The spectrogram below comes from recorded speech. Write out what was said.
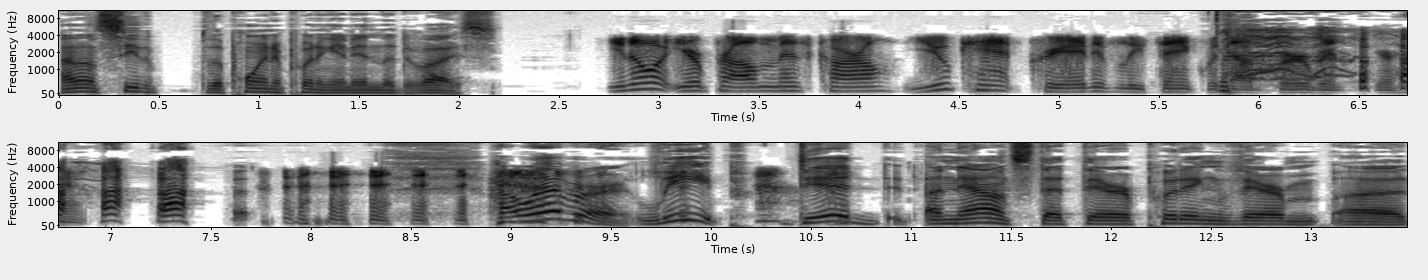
I don't see the the point of putting it in the device. You know what your problem is, Carl? You can't creatively think without bourbon in your hand. However, Leap did announce that they're putting their uh,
